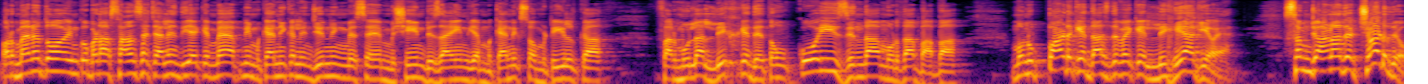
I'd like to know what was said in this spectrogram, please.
اور میں نے تو ان کو بڑا آسان سا چیلنج دیا کہ میں اپنی مکینیکل انجینئرنگ میں سے مشین ڈیزائن یا مکینکس آف مٹیریل کا فارمولا لکھ کے دیتا ہوں۔ کوئی زندہ مردہ بابا منو پڑھ کے دس دے کہ لکھیا کیا ہوا ہے؟ سمجھانا دے چڑھ دو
